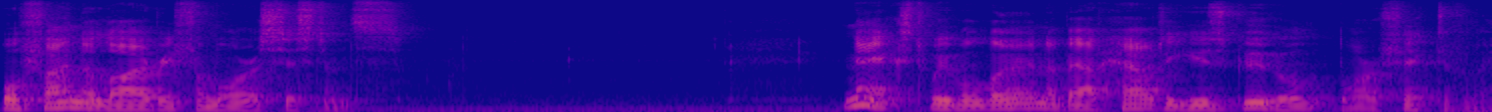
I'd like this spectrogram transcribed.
or phone the library for more assistance. Next, we will learn about how to use Google more effectively.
